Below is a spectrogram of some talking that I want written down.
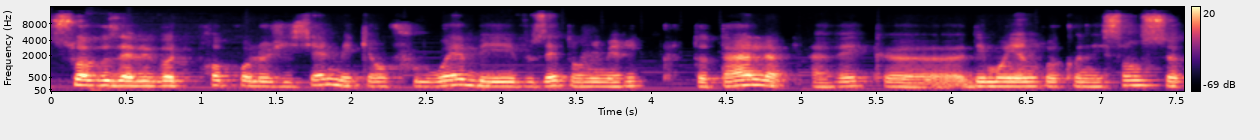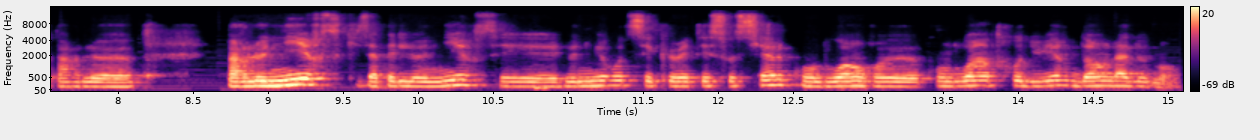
soit vous avez votre propre logiciel mais qui est en full web et vous êtes en numérique total avec euh, des moyens de reconnaissance par le, par le NIR. Ce qu'ils appellent le NIR, c'est le numéro de sécurité sociale qu'on doit, qu'on doit introduire dans la demande.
